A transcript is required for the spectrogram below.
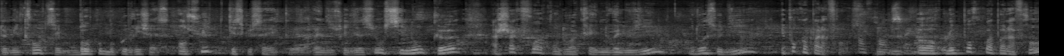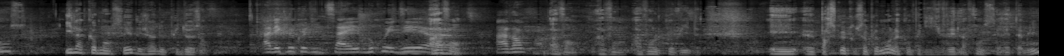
2030, euh, c'est beaucoup, beaucoup de richesse. Ensuite, qu'est-ce que c'est que la réindustrialisation? Sinon que, à chaque fois qu'on doit créer une nouvelle usine, on doit se dire et pourquoi pas la France, Or, le pourquoi pas la France, il a commencé déjà depuis deux ans. Avec le Covid, ça a beaucoup aidé. Avant. Avant. Avant, avant, avant le Covid. Et euh, parce que tout simplement la compétitivité de la France s'est rétablie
